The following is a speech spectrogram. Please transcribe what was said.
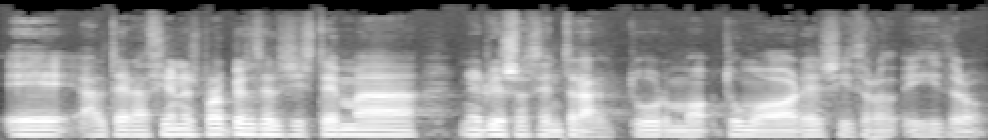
Eh, alteraciones propias del sistema nervioso central, tumores hidro,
